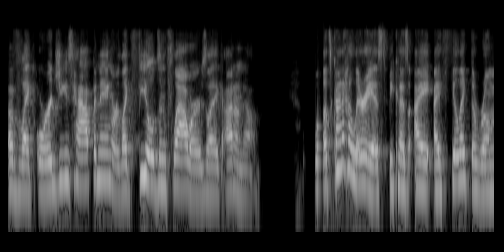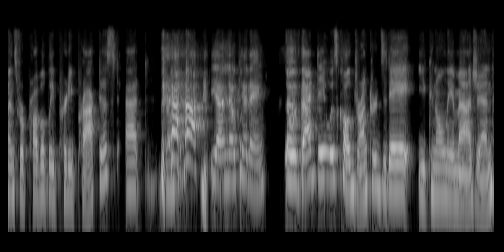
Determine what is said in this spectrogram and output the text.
of like orgies happening or like fields and flowers. Like, I don't know. Well, it's kind of hilarious because I I feel like the Romans were probably pretty practiced at yeah, no kidding. So if that day was called Drunkard's Day, you can only imagine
